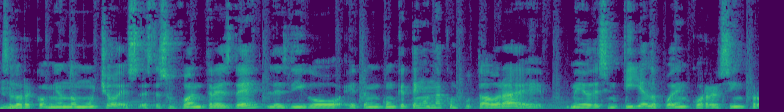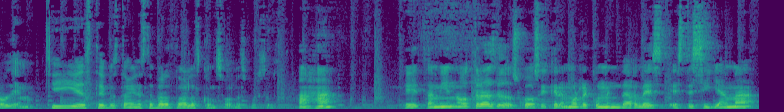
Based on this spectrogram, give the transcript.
se lo recomiendo mucho. este es un juego en 3D. Les digo, eh, también con que tengan una computadora eh, medio de cintilla, lo pueden correr sin problema. Y este, pues también está para todas las consolas, por cierto. Ajá. Eh, también otras de los juegos que queremos recomendarles, este se llama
